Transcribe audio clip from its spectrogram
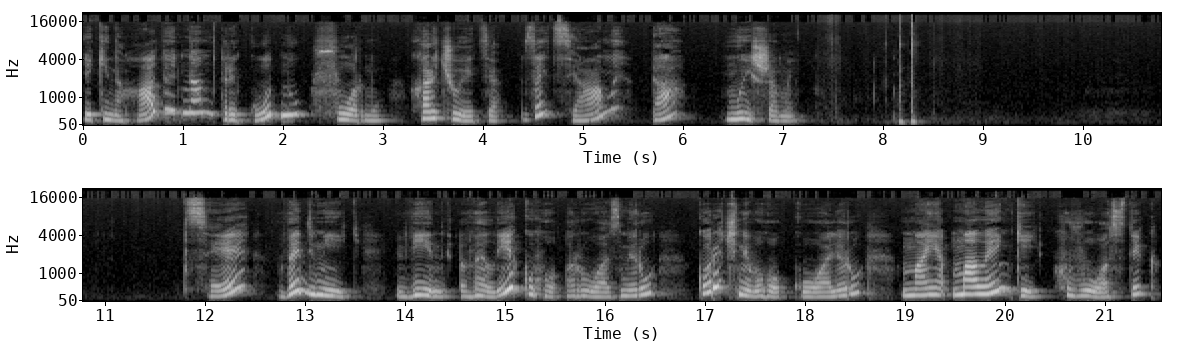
які нагадують нам трикутну форму. Харчується зайцями та мишами. Це ведмідь. Він великого розміру, коричневого кольору, має маленький хвостик,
